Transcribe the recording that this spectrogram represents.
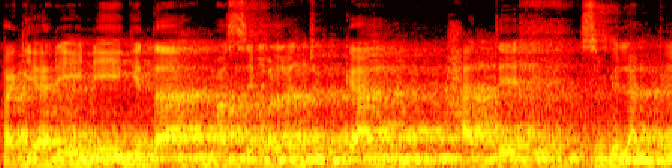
Pagi hari ini kita masih melanjutkan hadis 19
